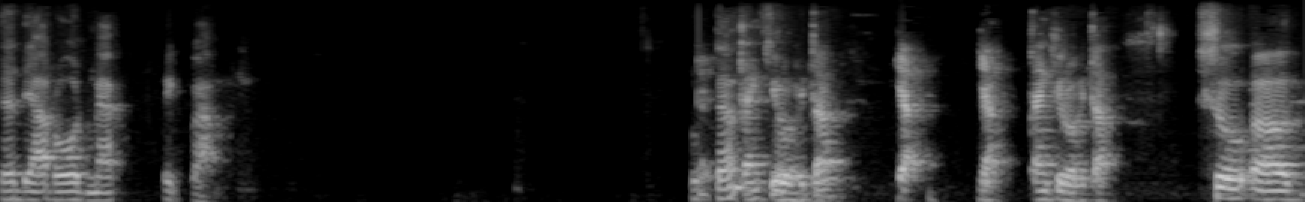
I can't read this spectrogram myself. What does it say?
the their roadmap requirement. Uttam, thank you rohitha yeah yeah. Thank you rohitha so uh,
